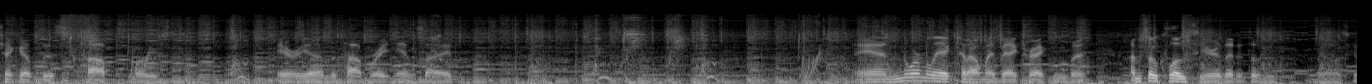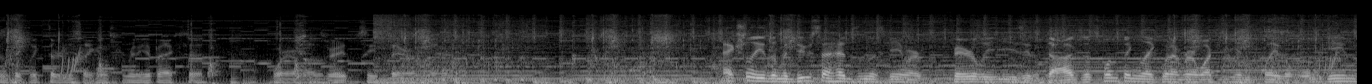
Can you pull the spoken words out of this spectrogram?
check out this topmost area on the top right hand side. And normally I cut out my backtracking, but I'm so close here that it doesn't, you know, it's going to take like 30 seconds for me to get back to where I was, right? See, there, I'm there. Actually, the Medusa heads in this game are fairly easy to dodge. That's one thing, like, whenever I watch Ian play the old games,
